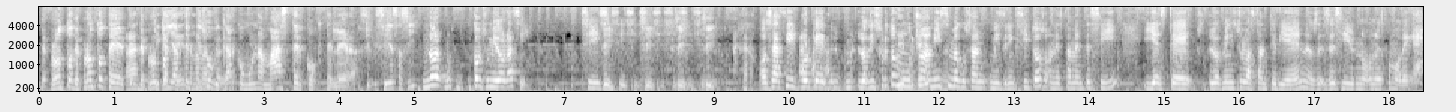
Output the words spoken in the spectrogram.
De pronto, de pronto te, te- Ah, de pronto ya te no empiezo a ubicar sabía. como una máster coctelera. ¿Sí, sí es así? No, consumidora sí. Sí, sí, sí, Sí, sí, sí, sí, sí, sí, sí, sí. O sea, sí, porque lo disfruto mucho. yo- A mí sí me gustan mis drinkcitos, honestamente sí. Y este, los administro bastante bien. Es decir, no, no es como de, "Ah",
